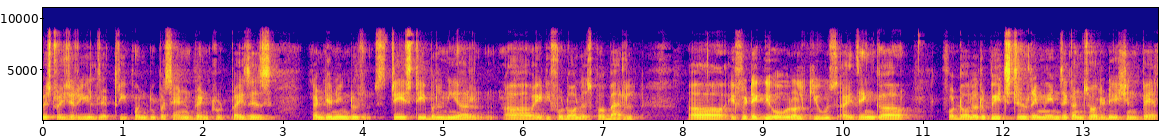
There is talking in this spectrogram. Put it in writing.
US Treasury yields at 3.2%. Brent crude prices continuing to stay stable near uh, $84 per barrel. Uh, if we take the overall cues, I think uh, for dollar rupee it still remains a consolidation pair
